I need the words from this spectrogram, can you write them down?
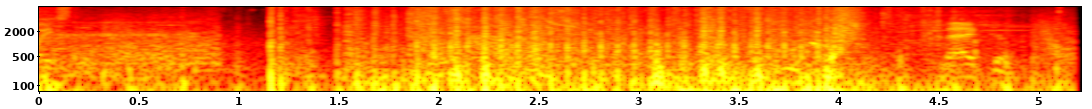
Wasted. Bagged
